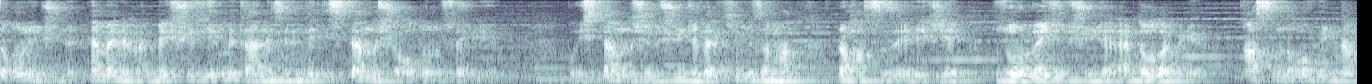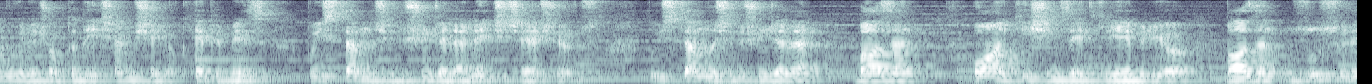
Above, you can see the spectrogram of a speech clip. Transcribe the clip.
%13'ünün hemen hemen 520 tanesinin de istem dışı olduğunu söylüyor. Bu istem dışı düşünceler kimi zaman rahatsız edici, zorlayıcı düşünceler de olabiliyor. Aslında o günden bugüne çok da değişen bir şey yok. Hepimiz bu istem dışı düşüncelerle iç içe yaşıyoruz. Bu istem dışı düşünceler bazen o anki işimizi etkileyebiliyor. Bazen uzun süre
